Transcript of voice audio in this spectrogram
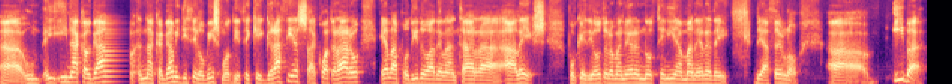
uh, un, y Nakagami, dice lo mismo, dice que gracias a Cuatraro él ha podido adelantar a, Aleix, porque de otra manera no tenía manera de, de hacerlo. Uh, iba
